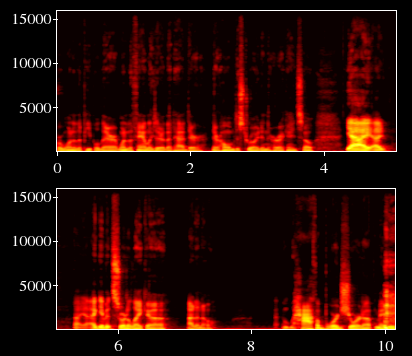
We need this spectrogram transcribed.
for one of the people there, one of the families there that had their their home destroyed in the hurricane. So, yeah, I I, I, I give it sort of like a I don't know half a board short up maybe,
